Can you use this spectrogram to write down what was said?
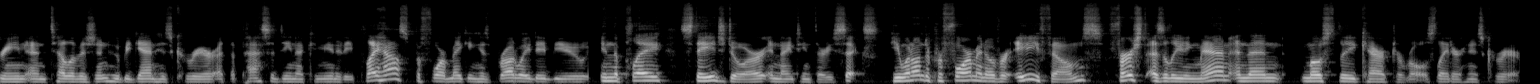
screen, and television who began his career at the Pasadena Community Playhouse before making his Broadway debut in the play Stage Door in 1936. He went on to perform in over 80 films, first as a leading man and then mostly character roles later in his career.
